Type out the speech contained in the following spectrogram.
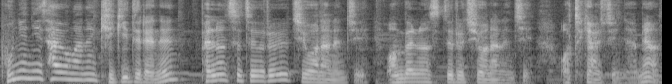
본인이 사용하는 기기들에는 balanced를 지원하는지 unbalanced를 지원하는지 어떻게 알 수 있냐면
